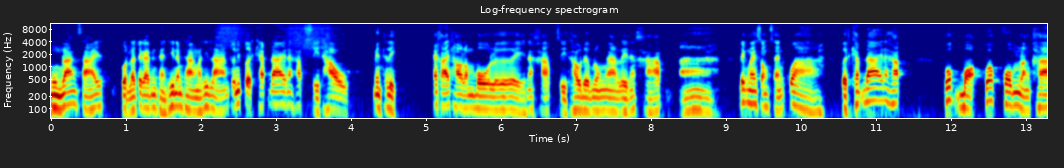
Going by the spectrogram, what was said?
มุมล่างซ้ายกดแล้วจะกลายเป็นแผนที่นำทางมาที่ร้าน ตัวนี้เปิดแคปได้นะครับ สีเทาเมนทลิกคล้ายๆเทาลัมโบเลยนะครับ สีเทาเดิมโรงงานเลยนะครับ อ่า เลขไม้สองแสนกว่า ปิดแคปได้นะครับ พวกเบาะพวกพรมหลังคา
